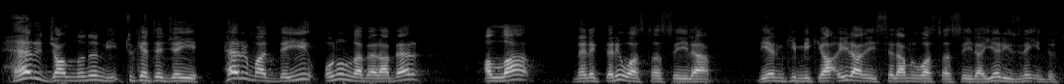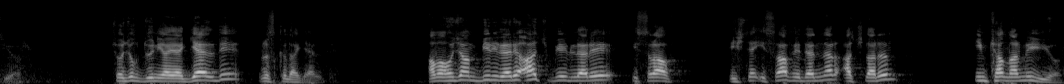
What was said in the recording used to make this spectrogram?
Her canlının tüketeceği her maddeyi onunla beraber Allah melekleri vasıtasıyla, diyelim ki Mikail Aleyhisselam'ın vasıtasıyla yeryüzüne indirtiyor. Çocuk dünyaya geldi, rızkı da geldi. Ama hocam birileri aç, birileri israf. İşte israf edenler açların imkanlarını yiyor.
